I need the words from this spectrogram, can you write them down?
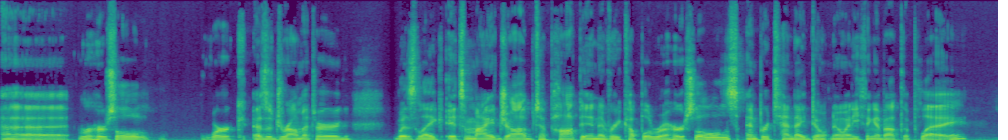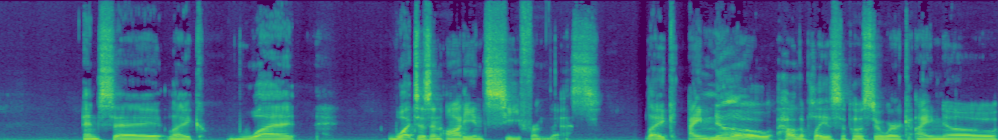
uh, rehearsal work as a dramaturg was like it's my job to pop in every couple rehearsals and pretend I don't know anything about the play and say like what what does an audience see from this? Like, I know how the play is supposed to work. I know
